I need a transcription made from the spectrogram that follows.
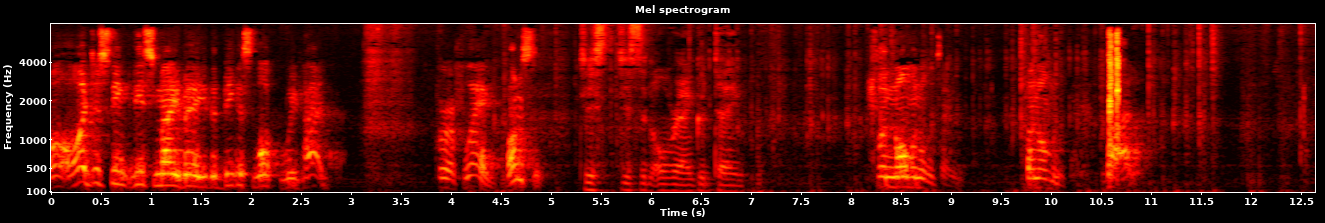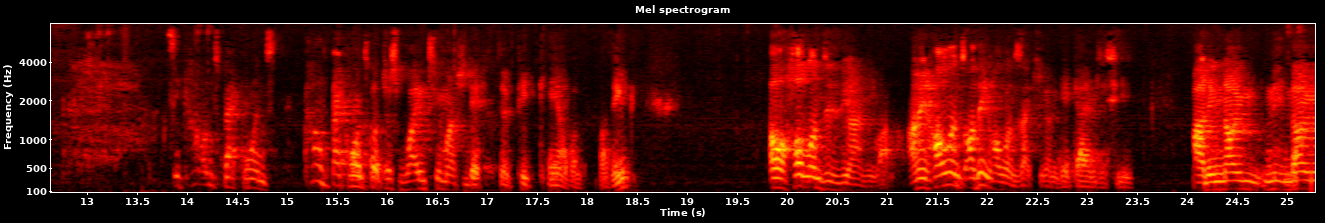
I, I just think this may be the biggest lock we've had for a flag. Honestly, Just just an all round good team. phenomenal team. Phenomenal. But see, Carlton's backline's Carlton's backline's got just way too much depth to pick Cowan. I think. Oh, Hollands is the only one. I mean, Hollands. I think Hollands is actually going to get games this year, but in no in no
